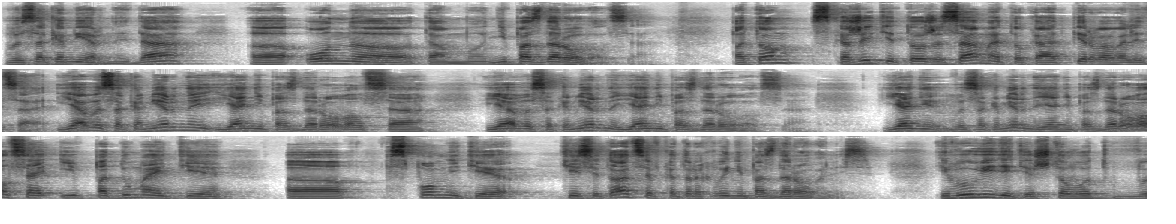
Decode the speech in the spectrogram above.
высокомерный, да, э, он э, там не поздоровался. Потом скажите то же самое, только от первого лица. Я высокомерный, я не поздоровался я высокомерный, я не поздоровался. я не высокомерный, я не поздоровался, и подумайте, э, вспомните те ситуации, в которых вы не поздоровались. И вы увидите, что вот в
